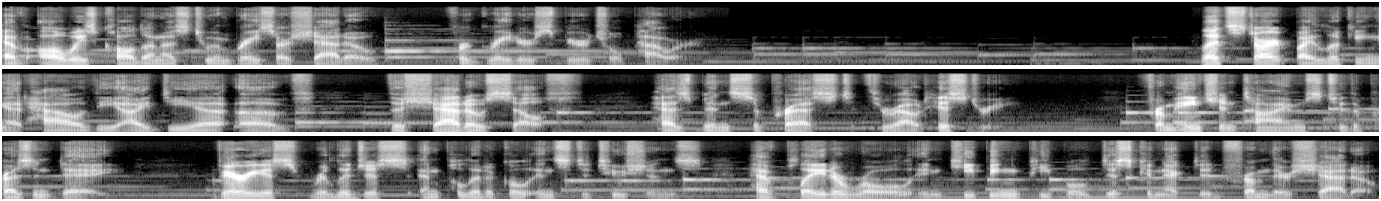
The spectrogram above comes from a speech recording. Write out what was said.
have always called on us to embrace our shadow for greater spiritual power. Let's start by looking at how the idea of the shadow self has been suppressed throughout history. From ancient times to the present day, various religious and political institutions have played a role in keeping people disconnected from their shadow.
